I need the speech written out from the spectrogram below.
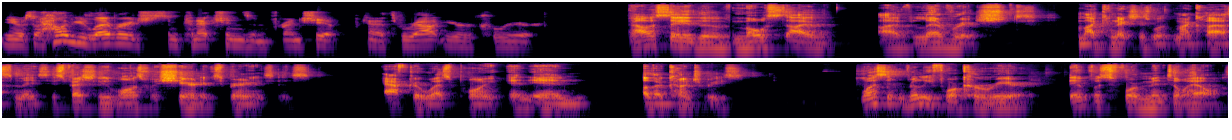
You know so how have you leveraged some connections and friendship kind of throughout your career? I would say the most i've i've leveraged my connections with my classmates especially ones with shared experiences after west point and in other countries wasn't really for career. It was for mental health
